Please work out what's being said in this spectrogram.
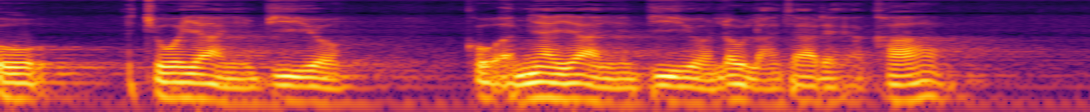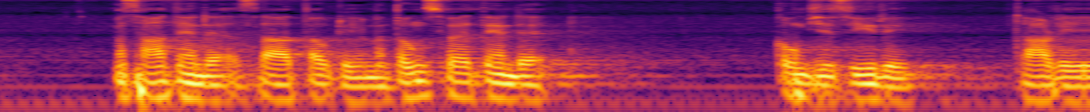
ကိုအကျိုးရရင်ပြီးရောကိုအမြတ်ရရင်ပြီးရောလှုပ်လာကြတဲ့အခါ မစားတဲ့အစာအသောက်တွေမသုံးဆွဲတဲ့ကုန်ပစ္စည်းတွေဒါတွေ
